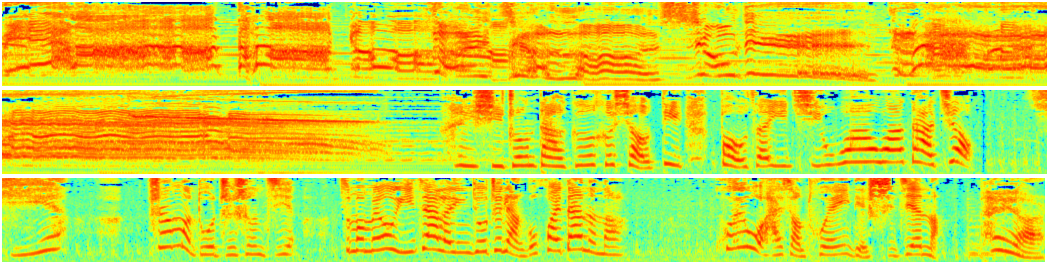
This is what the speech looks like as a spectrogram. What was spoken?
别了，大哥！再见了，小弟！”西装大哥和小弟抱在一起哇哇大叫：“咦，这么多直升机！”怎么没有一架来营救这两个坏蛋的呢？亏我还想拖延一点时间呢。佩尔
